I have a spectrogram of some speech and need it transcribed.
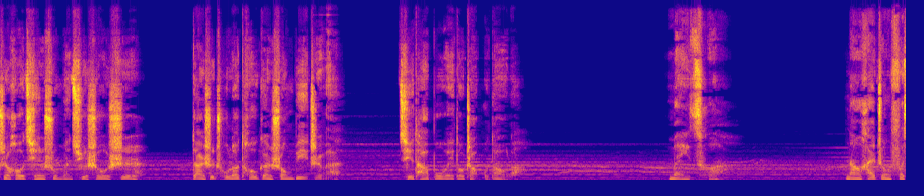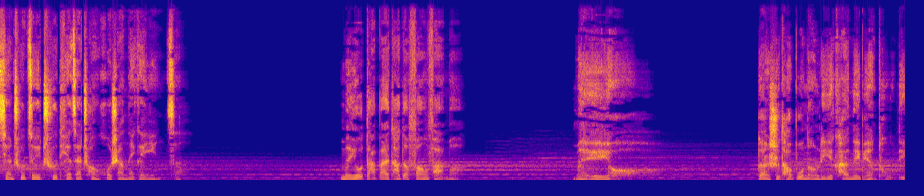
之后亲属们去收尸，但是除了头跟双臂之外，其他部位都找不到了。没错，脑海中浮现出最初贴在窗户上那个影子。没有打败他的方法吗？没有。但是他不能离开那片土地，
